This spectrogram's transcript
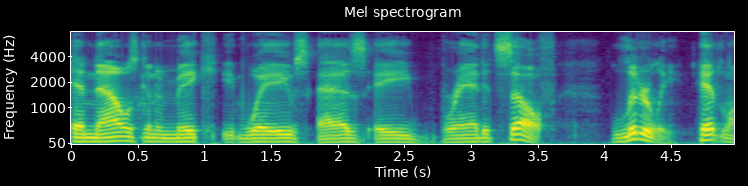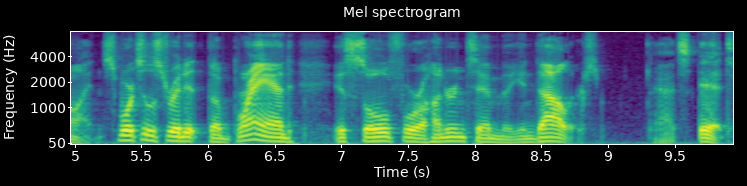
and now is going to make waves as a brand itself. Literally, headline Sports Illustrated, the brand is sold for $110 million. That's it.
